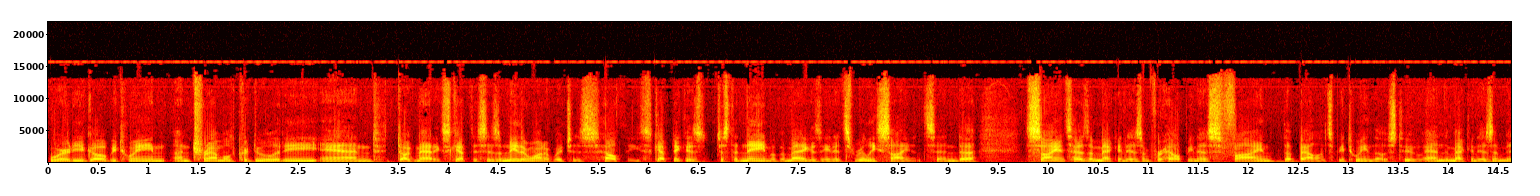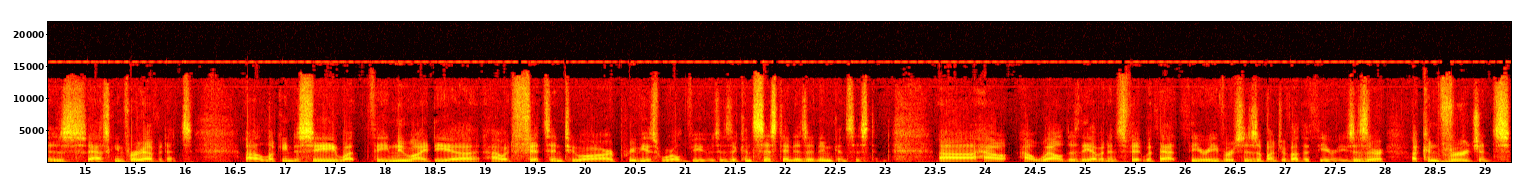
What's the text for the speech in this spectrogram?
Where do you go between untrammeled credulity and dogmatic skepticism, neither one of which is healthy? Skeptic is just the name of a magazine. It's really science. And uh, science has a mechanism for helping us find the balance between those two. And the mechanism is asking for evidence, uh, looking to see what the new idea, how it fits into our previous worldviews. Is it consistent? Is it inconsistent? Uh, how, how well does the evidence fit with that theory versus a bunch of other theories? Is there a convergence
